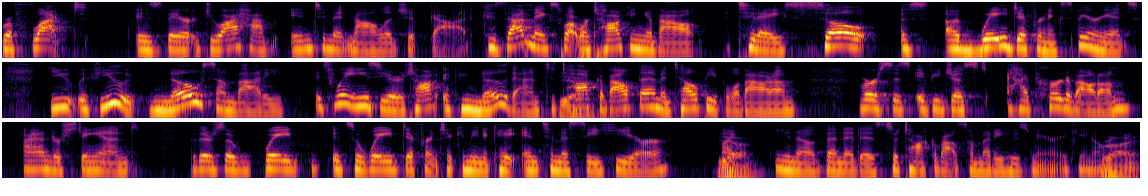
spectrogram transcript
reflect is there do i have intimate knowledge of god because that makes what we're talking about today so a way different experience. You, if you know somebody, it's way easier to talk if you know them to talk about them and tell people about them, versus if you just have heard about them. I understand, but there's a way. It's a way different to communicate intimacy here, like Yeah. you know, than it is to talk about somebody who's married. You know, Right.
